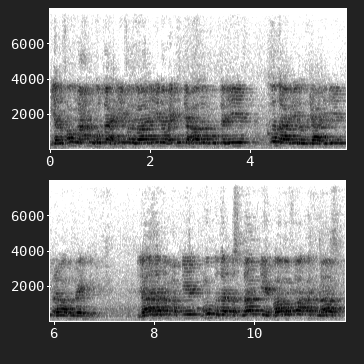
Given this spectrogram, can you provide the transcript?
ينفون عنه تحريف الغالين وانتحال المبتلين وتعويل الجاهلين رواه البيهقي لہذا ہم اپنے مقتدر اسلاف کے باوفا اخلاق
